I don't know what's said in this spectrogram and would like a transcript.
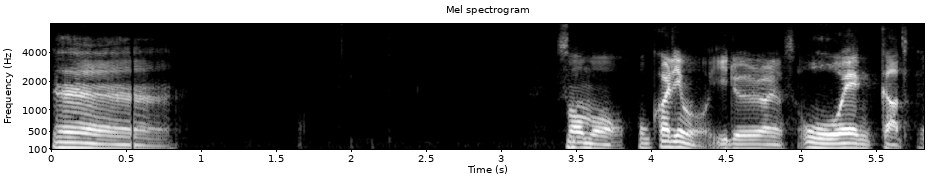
うん。まあもう、他にもいろいろあります。応援歌とか、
